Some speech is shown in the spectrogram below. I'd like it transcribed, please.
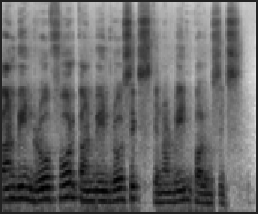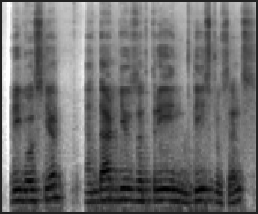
Can't be in row 4, can't be in row 6, cannot be in column 6. 3 goes here and that gives a 3 in these two cells.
